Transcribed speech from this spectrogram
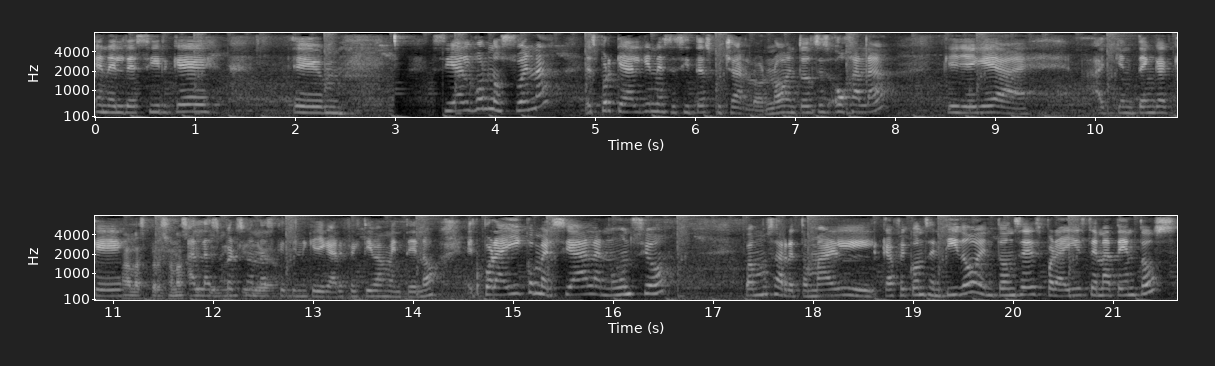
en el decir que em, si algo nos suena es porque alguien necesita escucharlo, ¿no? Entonces, ojalá que llegue a, a quien tenga que A las personas que a las que personas llegar. que, tienen que llegar, efectivamente, ¿no? Eh, Por ahí comercial, anuncio, vamos a retomar el café con sentido, entonces por ahí estén atentos.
